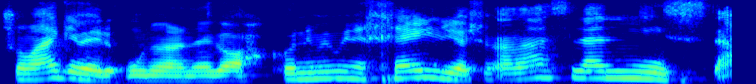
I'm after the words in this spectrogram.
شما اگه بری اونا رو نگاه کنی می‌بینی خیلی هاشون اصلا نیستن.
